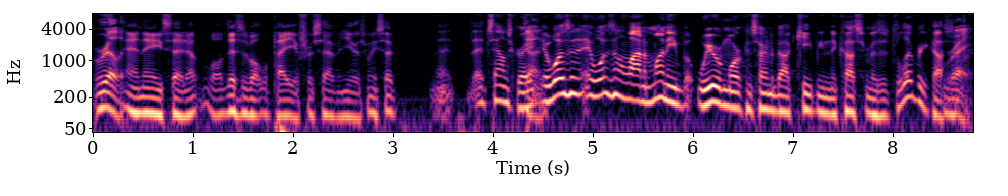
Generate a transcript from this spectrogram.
Really? and they said, oh, "Well, this is what we'll pay you for seven years." And we said, "That, that sounds great." Done. It wasn't it wasn't a lot of money, but we were more concerned about keeping the customers as delivery customers. Right.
